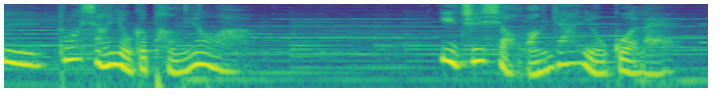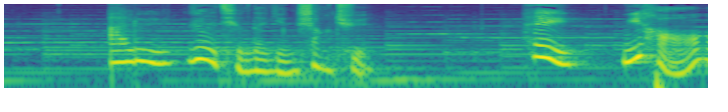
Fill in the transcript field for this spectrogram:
绿多想有个朋友啊！一只小黄鸭游过来，阿绿热情地迎上去：“嘿，你好！”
